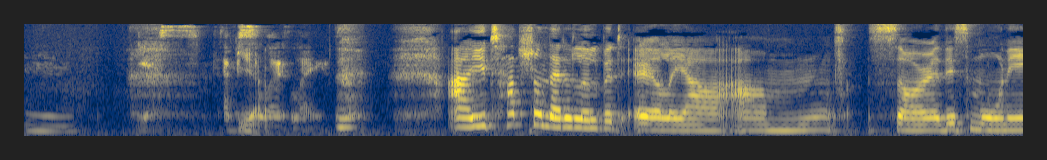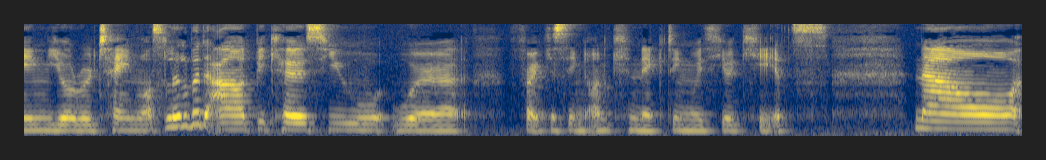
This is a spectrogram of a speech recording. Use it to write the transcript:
yes, absolutely. Uh, you touched on that a little bit earlier. Um, so this morning your routine was a little bit out because you were focusing on connecting with your kids. Now,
